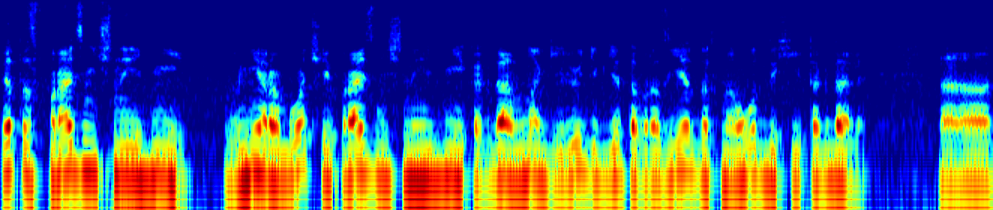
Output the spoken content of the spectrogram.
это в праздничные дни, вне рабочие праздничные дни, когда многие люди где-то в разъездах, на отдыхе и так далее. в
